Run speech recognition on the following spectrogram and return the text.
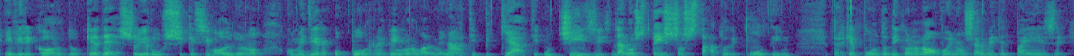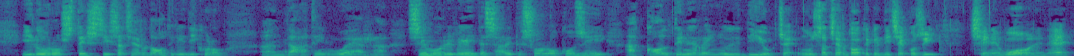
e vi ricordo che adesso i russi che si vogliono, come dire, opporre, vengono malmenati, picchiati, uccisi dallo stesso Stato di Putin, perché appunto dicono no, voi non servite il paese. I loro stessi sacerdoti gli dicono andate in guerra, se morirete sarete solo così accolti nel regno di Dio. Cioè, un sacerdote che dice così ce ne vuole, né?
